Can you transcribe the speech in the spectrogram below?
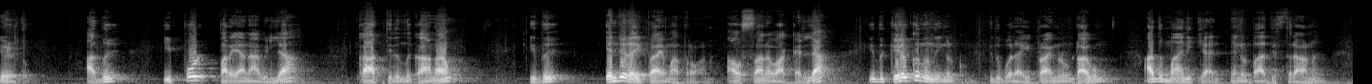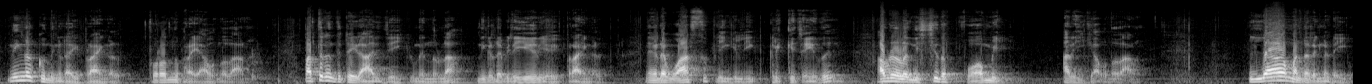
എഴുതും. അത് ഇപ്പോൾ പറയാനാവില്ല. കാത്തിരുന്ന് കാണാം. ഇത് എന്റെ ഒരു അഭിപ്രായം മാത്രമാണ്. അവസാന വാക്കല്ല. ഇത് കേൾക്കുന്ന നിങ്ങൾക്കും ഇതുപോലെ അഭിപ്രായങ്ങൾ ഉണ്ടാകും. അത് മാനിക്കാൻ ഞങ്ങൾ ബാധ്യസ്ഥരാണ്. നിങ്ങൾക്കും നിങ്ങളുടെ അഭിപ്രായങ്ങൾ തുറന്നു പറയാവുന്നതാണ്. പത്തനംതിട്ടയിൽ ആര് ജയിക്കുമെന്നുള്ള നിങ്ങളുടെ വിലയേറിയ അഭിപ്രായങ്ങൾ ഞങ്ങളുടെ വാട്സപ്പ് ലിങ്കിൽ ക്ലിക്ക് ചെയ്ത് അവിടെയുള്ള നിശ്ചിത ഫോമിൽ അറിയിക്കാവുന്നതാണ്. എല്ലാ മണ്ഡലങ്ങളുടെയും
